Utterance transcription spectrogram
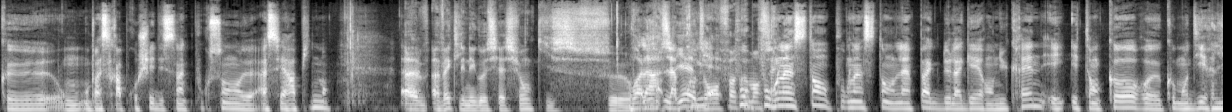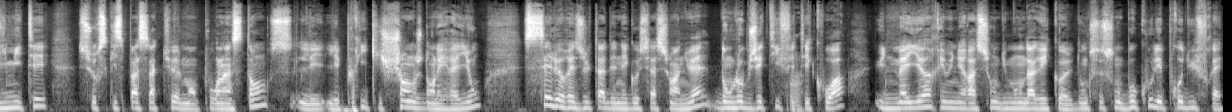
que on va se rapprocher des 5% euh, assez rapidement. Euh, avec les négociations qui se voilà la première enfin pour, pour l'instant pour l'instant l'impact de la guerre en Ukraine est, est encore euh, comment dire limité sur ce qui se passe actuellement. Pour l'instant les, les, prix qui changent dans les rayons c'est le résultat des négociations annuelles dont l'objectif mmh. était quoi? Une meilleure rémunération du monde agricole. Donc ce sont beaucoup les produits frais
